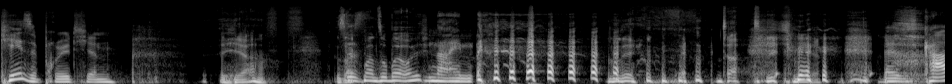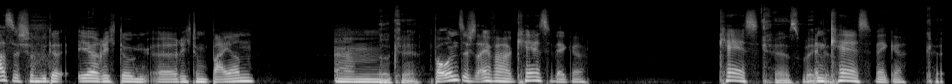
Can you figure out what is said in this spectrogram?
Käsebrötchen. Ja. Sagt das, man so bei euch? Nein. nee, dachte ich mir. Das Kas ist schon wieder eher Richtung, äh, Richtung Bayern. Ähm, okay. Bei uns ist es einfach ein Käsewecker. Käse. Käsewecker. Ein Käsewecker. Okay.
